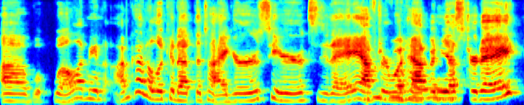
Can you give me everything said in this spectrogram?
Uh, well, I mean, I'm kind of looking at the Tigers here today after what happened yesterday.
